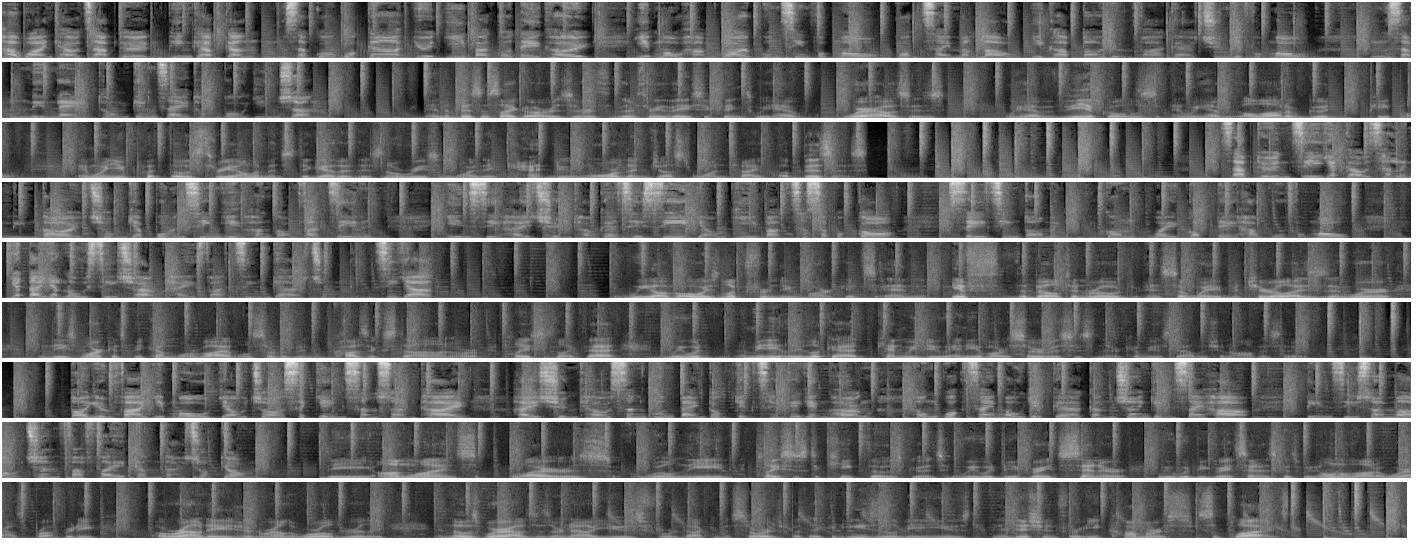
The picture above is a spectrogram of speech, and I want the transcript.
柏环球集团遍及近五十个国家，约二百个地区，业务涵盖搬迁服务、国际物流以及多元化嘅专业服务。五十五年嚟，同经济同步演进。 In a business like ours, there are, there are three basic things. We have warehouses, we have vehicles, and we have a lot of good people. And when you put those three elements together, there's no reason why they can't do more than just one type of business. 集團自一九七零年代從日本遷移香港發展，現時喺全球嘅設施有二百七十六個，四千多名員工為各地客戶服務。一帶一路市場係發展嘅重點之一。We have always looked for new markets, and if the Belt and Road in some way materializes it where these markets become more viable, sort of in Kazakhstan or places like that, we would immediately look at can we do any of our services in there? Can we establish an office there? 多元化业务有助适应新常态，喺全球新冠病毒疫情嘅影响同国际贸易嘅紧张形势下，电子商贸将发挥更大作用。 The online suppliers will need places to keep those goods, and we would be a great center. We would be great centers because we own a lot of warehouse property around Asia and around the world, really. And those warehouses are now used for document storage, but they could easily be used in addition for e-commerce supplies.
